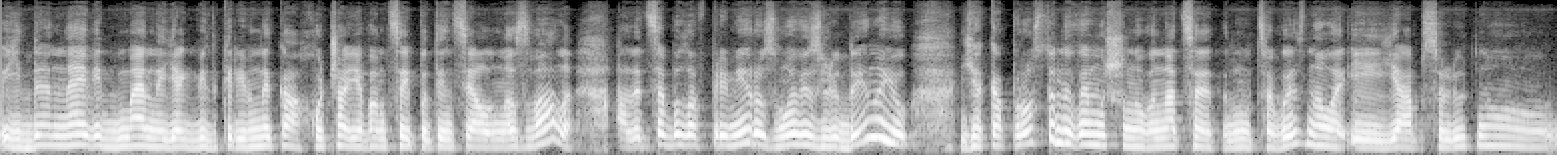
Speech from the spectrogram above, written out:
йде не від мене, як від керівника, хоча я вам цей потенціал назвала. Але це була в прямій розмові з людиною, яка просто невимушено вона це, ну, це визнала. І я абсолютно.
